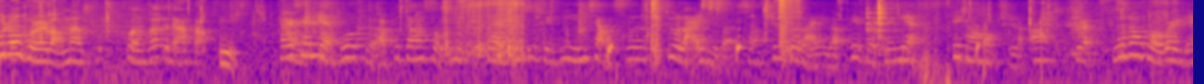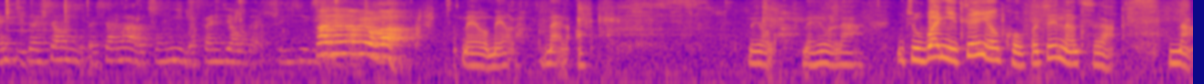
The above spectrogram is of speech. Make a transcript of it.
五种口味吧，我们混合给大家发。嗯，而且免脱壳，不脏手艺，不带冰质水滴，你想吃就来一个，想吃就来一个，配可推面，非常好吃啊！对，五种口味，原皮的、香卤的、香辣的、蜂蜜的、三椒的，随机。三千单没有了，没有没有了，卖了啊！没有了没有啦！你主播你真有口福，真能吃啊！那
